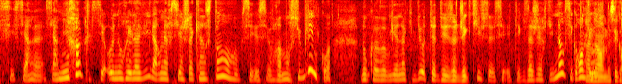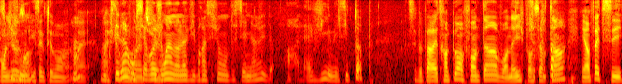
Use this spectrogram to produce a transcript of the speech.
C'est un, miracle, c'est honorer la vie, la remercier à chaque instant, c'est vraiment sublime quoi. Donc euh, il y en a qui me disent, oh, des adjectifs, c'est-. Je dis non, c'est Ah grandiose. non, mais c'est grandiose, exactement. Hein ouais. Ah, Donc je c'est là où on s'est là-dessus. rejoint dans la vibration de cette énergie de oh, la vie, mais c'est top. Ça peut paraître un peu enfantin, voire naïf pour Surtout certains, et en fait c'est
